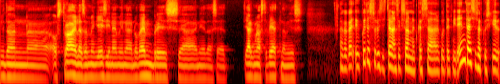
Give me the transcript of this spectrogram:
nüüd on äh, Austraalias on mingi esinemine novembris ja nii edasi, et järgmine aasta Vietnamis aga ka, kuidas sul siis tänaseks on, et kas sa nagu teed mingeid enda asju, sa oled kuskil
